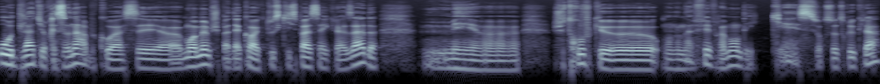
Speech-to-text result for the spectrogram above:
au-delà du raisonnable. Quoi. C'est, euh, moi-même, je suis pas d'accord avec tout ce qui se passe avec la ZAD, mais euh, je trouve que euh, on en a fait vraiment des caisses sur ce truc-là.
